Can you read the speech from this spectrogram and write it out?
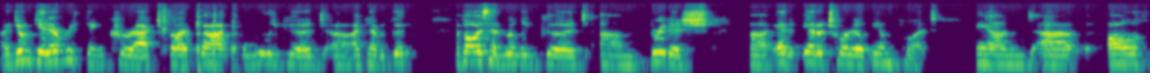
I don't get everything correct, but I've got a really good, uh, I have a good, I've always had really good um, British uh, ed- editorial input. And yeah, yeah. Uh, all of,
